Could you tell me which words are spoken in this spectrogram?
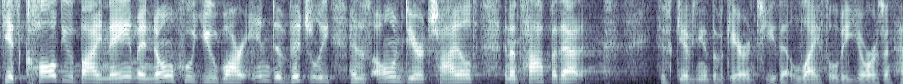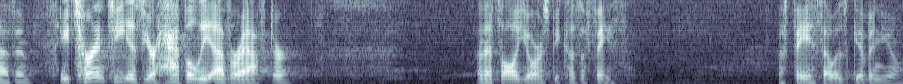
He has called you by name and know who you are individually as His own dear child. And on top of that, He's given you the guarantee that life will be yours in heaven. Eternity is your happily ever after. And that's all yours because of faith. A faith that was given you,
